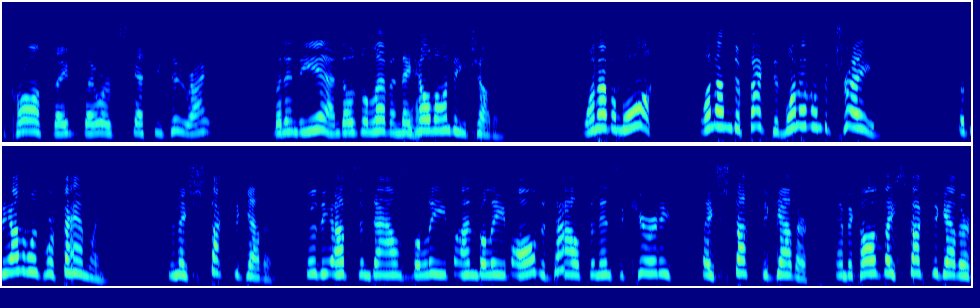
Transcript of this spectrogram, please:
the cross, they, they were sketchy too, right? But in the end, those 11, they held on to each other. One of them walked, one of them defected, one of them betrayed, but the other ones were family. And they stuck together through the ups and downs, belief, unbelief, all the doubts and insecurities. They stuck together. And because they stuck together,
